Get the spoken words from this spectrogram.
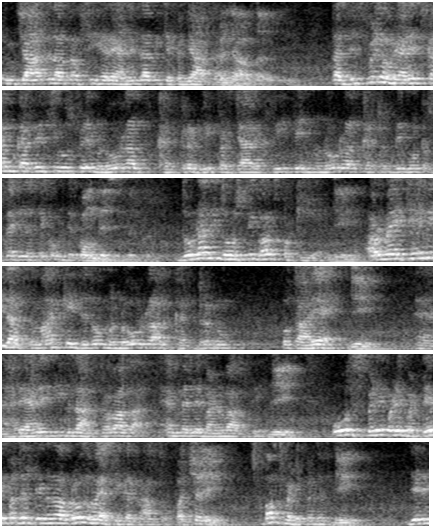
ਇੰਚਾਰਜ ਲਾਤਾ ਸੀ ਹਰਿਆਣੇ ਦਾ ਵੀ ਤੇ ਪੰਜਾਬ ਦਾ। ਪੰਜਾਬ ਦਾ ਵੀ। ਤਾਂ ਜਿਸ ਵੇਲੇ ਹਰਿਆਣੇ 'ਚ ਕੰਮ ਕਰਦੇ ਸੀ ਉਸ ਵੇਲੇ ਮਨੋਹਰ ਲਾਲ ਖੱਟਰ ਵੀ ਪ੍ਰਚਾਰਕ ਸੀ ਤੇ ਮਨੋਹਰ ਲਾਲ ਖੱਟਰ ਦੇ ਮੋਟਰਸਾਈਕਲ ਉੱਤੇ ਘੁੰਮਦੇ। ਘੁੰਮਦੇ ਸੀ ਬਿਲਕੁਲ। ਦੋਨਾਂ ਦੀ ਦੋਸਤੀ ਬਹੁਤ ਪੱਕੀ ਹੈ। ਜੀ। ਔਰ ਮੈਂ ਇੱਥੇ ਵੀ ਦੱਸ ਦਵਾਂ ਕਿ ਜਦੋਂ ਮਨੋਹਰ ਲਾਲ ਖੱਟਰ ਨੂੰ ਉਤਾਰਿਆ ਜੀ। ਹਰਿਆਣੇ ਦੀ ਵਿਧਾਨ ਸਭਾ ਦਾ ਐਮਐਲਏ ਬਣਨ ਵਾਸਤੇ ਜੀ। ਉਸ ਵੇਲੇ ਬੜੇ ਵੱਡੇ ਪੱਧਰ ਤੇ ਇਹਨਾਂ ਦਾ ਵਿਰੋਧ ਹੋਇਆ ਸੀ ਕਰਨਾਲ ਤੋਂ। ਅੱਛਾ ਜੀ। ਬਹੁਤ ਵੱਡੇ ਪੱਧਰ ਜੀ। ਜਿਹੜੇ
